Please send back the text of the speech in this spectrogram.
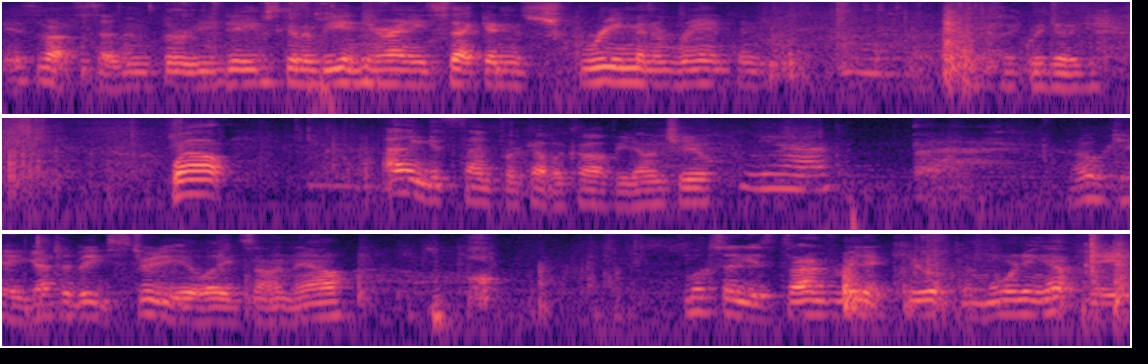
It's about 7.30. Dave's gonna be in here any second, screaming and ranting. Looks like we gotta get... Well, I think it's time for a cup of coffee, don't you? Yeah. Ah, okay, got the big studio lights on now. Looks like it's time for me to cue up the morning update.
